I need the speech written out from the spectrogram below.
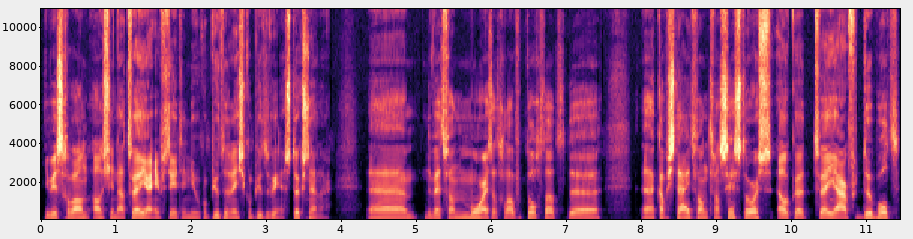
je wist gewoon, als je na twee jaar investeert in een nieuwe computer, dan is je computer weer een stuk sneller. Uh, de wet van Moore is dat geloof ik toch, dat de uh, capaciteit van transistors elke twee jaar verdubbelt.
